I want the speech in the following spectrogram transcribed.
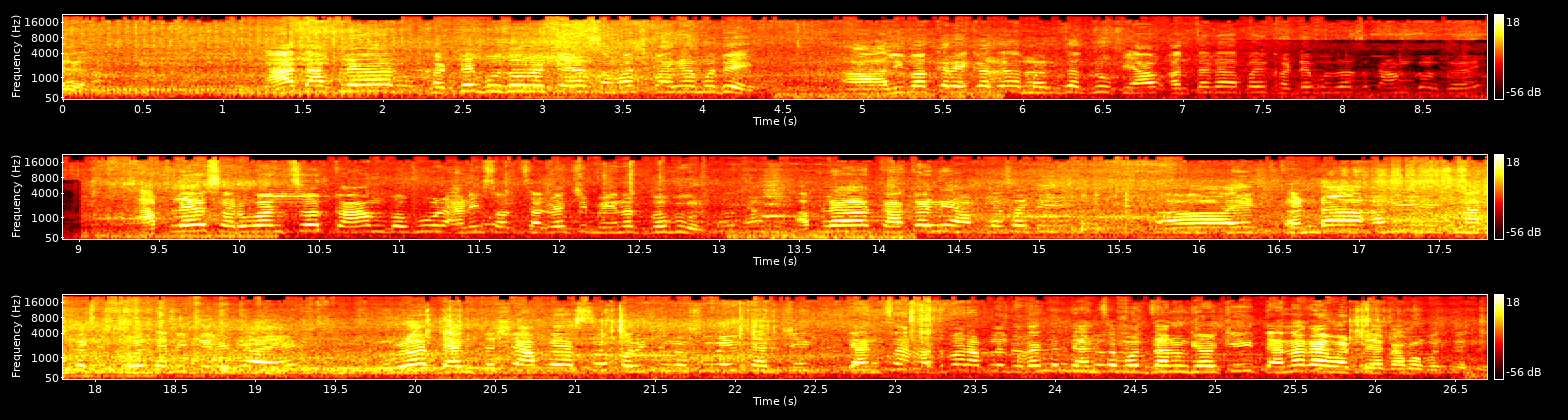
रे? आज आपल्या खड्डे बुजवण्याच्या या समाजकार्यामध्ये अलिबागकर एखाद्या मंत्र ग्रुप या अंतर्गत आपण खड्डे बुजवण्याचं काम करतोय. आपल्या सर्वांचं काम बघून आणि सगळ्यांची मेहनत बघून आपल्या काकांनी आपल्यासाठी एक थंडा आणि नाश्त्याची सोय त्यांनी केलेली आहे. मुळात त्यांच्याशी आपल्या जास्त परिचय नसूनही त्यांची त्यांचा हातभार आपल्या दुधाचं त्यांचं मत जाणून घ्यावं की त्यांना काय वाटतं या कामाबद्दल?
